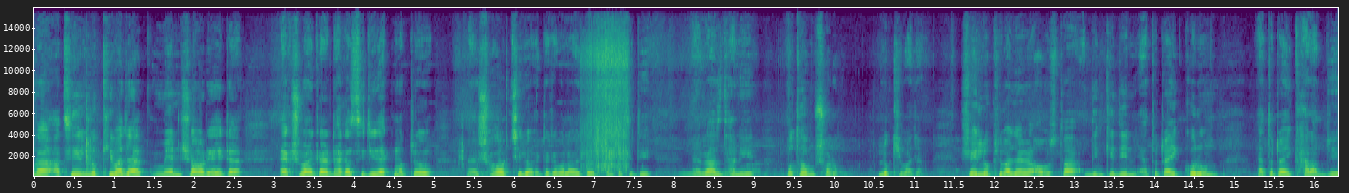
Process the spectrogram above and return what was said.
আমরা আছি লক্ষ্মীবাজার মেন শহরে। এটা এক সময়কার ঢাকা সিটির একমাত্র শহর ছিল। এটাকে বলা হয়তো ঢাকা সিটি রাজধানীর প্রথম সড়ক, লক্ষ্মীবাজার। সেই লক্ষ্মীবাজারের অবস্থা দিনকে দিন এতটাই করুণ, এতটাই খারাপ যে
